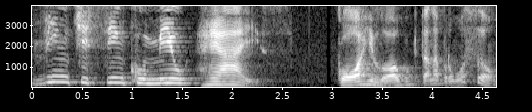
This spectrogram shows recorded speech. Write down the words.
25 mil reais. Corre logo que tá na promoção.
